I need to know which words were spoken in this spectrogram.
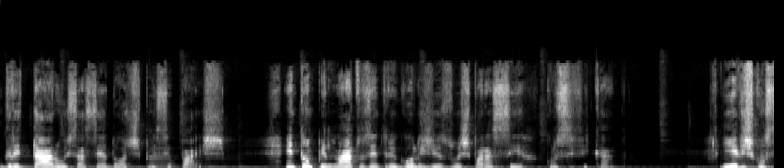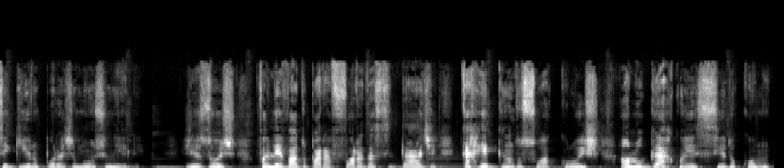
gritaram os sacerdotes principais. Então Pilatos entregou-lhe Jesus para ser crucificado. E eles conseguiram pôr as mãos nele. Jesus foi levado para fora da cidade, carregando sua cruz ao lugar conhecido como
